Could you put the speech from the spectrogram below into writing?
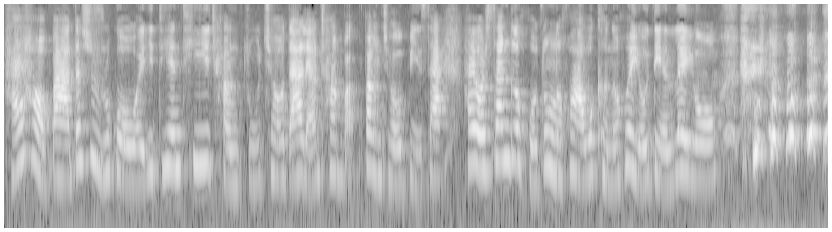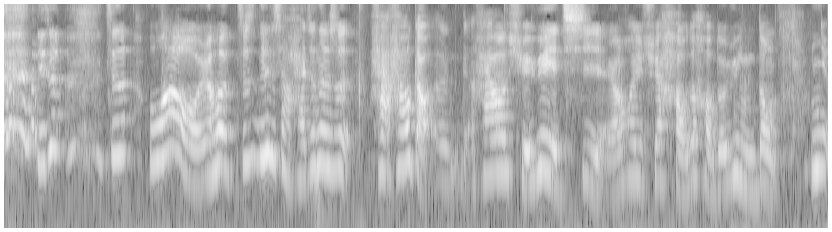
还好吧，但是如果我一天踢一场足球，打两场棒棒球比赛，还有三个活动的话，我可能会有点累哦。然 后你就觉得哇哦，然后就是那。小孩真的是还还要搞，还要学乐器，然后又学好多好多运动，你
